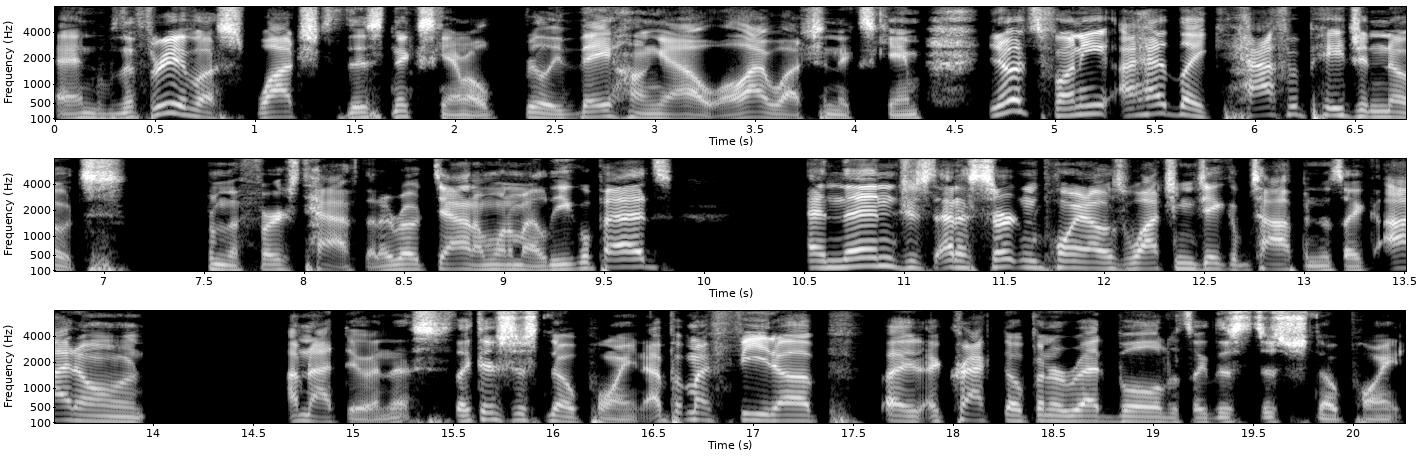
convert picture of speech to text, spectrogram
And the three of us watched this Knicks game. Well, really, they hung out while I watched the Knicks game. You know, it's funny. I had like half a page of notes from the first half that I wrote down on one of my legal pads. And then just at a certain point, I was watching Jacob Toppin. It was like, I don't, I'm not doing this. Like, there's just no point. I put my feet up. I, I cracked open a Red Bull. It's like, this, there's just no point.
